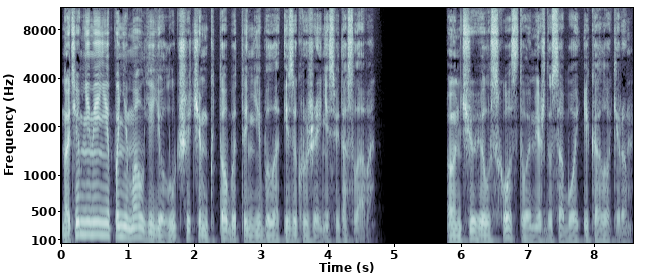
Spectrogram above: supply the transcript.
но тем не менее понимал ее лучше, чем кто бы то ни было из окружения Святослава. Он чуял сходство между собой и Колокером.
